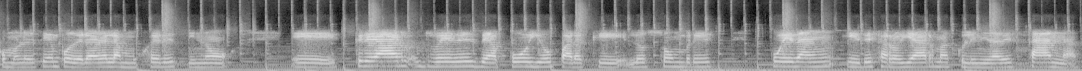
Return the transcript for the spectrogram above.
como lo decía, empoderar a las mujeres, sino eh, crear redes de apoyo para que los hombres puedan eh, desarrollar masculinidades sanas,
